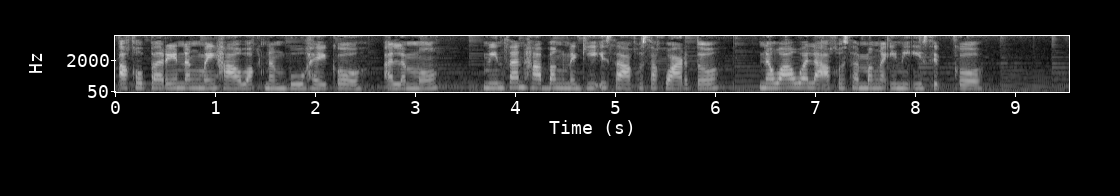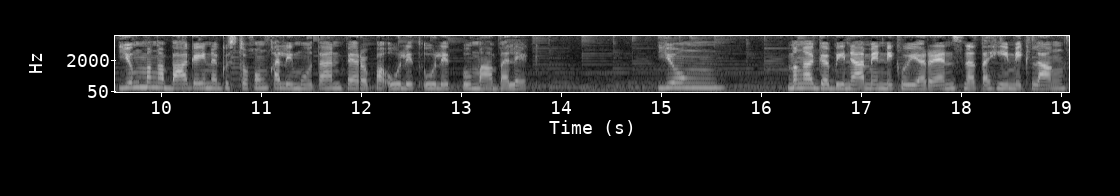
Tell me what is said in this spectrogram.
ako pa rin ang may hawak ng buhay ko. Alam mo, minsan habang nag-iisa ako sa kwarto, nawawala ako sa mga iniisip ko. Yung mga bagay na gusto kong kalimutan pero paulit-ulit bumabalik. Yung mga gabi namin ni Kuya Renz na tahimik lang,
